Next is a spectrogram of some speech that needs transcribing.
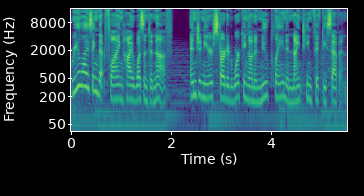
Realizing that flying high wasn't enough, engineers started working on a new plane in 1957.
